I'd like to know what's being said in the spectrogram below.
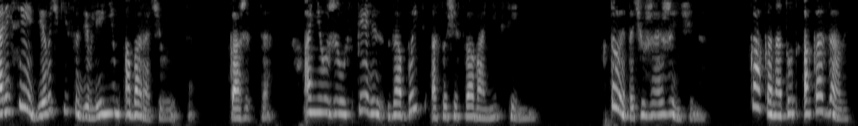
Алексей и девочки с удивлением оборачиваются. Кажется, они уже успели забыть о существовании Ксении. Кто эта чужая женщина? Как она тут оказалась?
